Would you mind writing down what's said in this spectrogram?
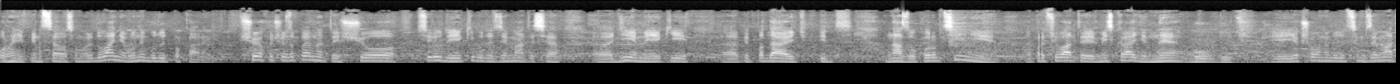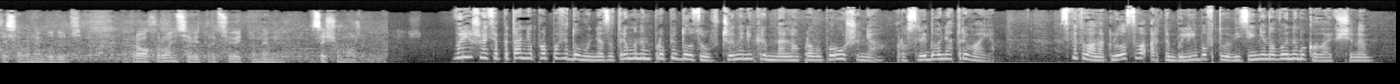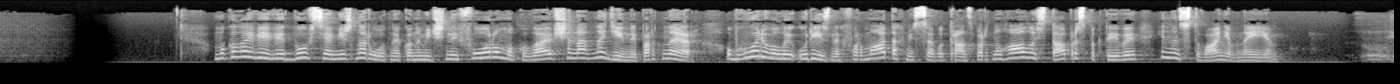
органів місцевого самоврядування, вони будуть покарані. Що я хочу запевнити, що всі люди, які будуть займатися е, діями, які е, підпадають під назву корупційні, е, працювати в міськраді не будуть. І якщо вони будуть цим займатися, вони будуть правоохоронці відпрацюють по ним все, що можна. Вирішується питання про повідомлення затриманим про підозру в вчиненні кримінального правопорушення. Розслідування триває. Світлана Кльосова, Артем Белібов, телевізійні новини Миколаївщини. В Миколаєві відбувся міжнародний економічний форум Миколаївщина надійний партнер. Обговорювали у різних форматах місцеву транспортну галузь та перспективи інвестування в неї.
